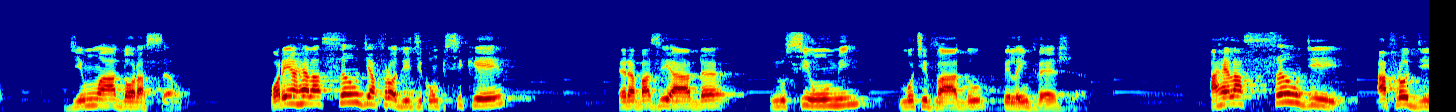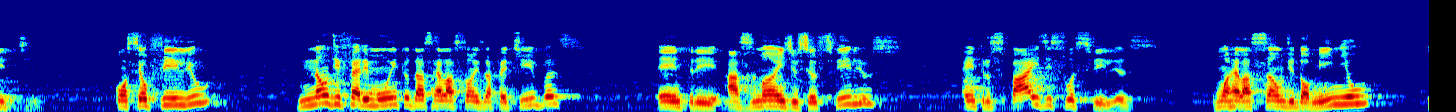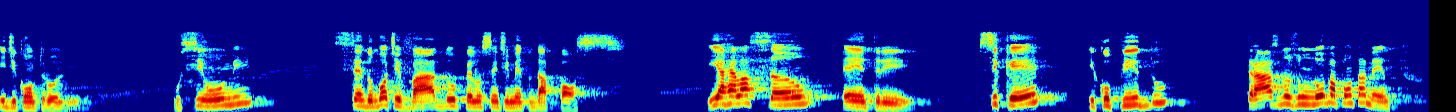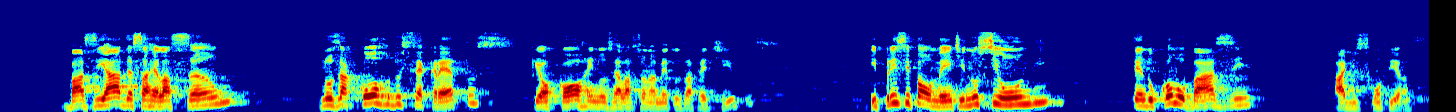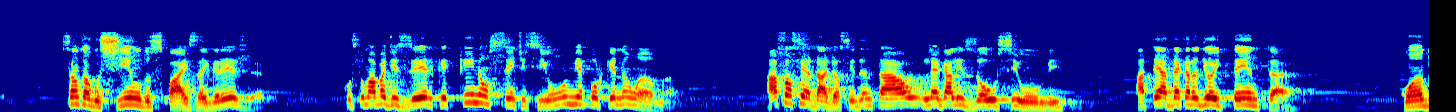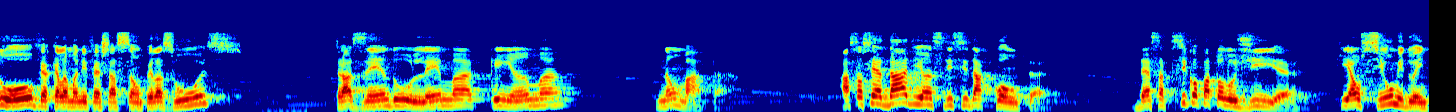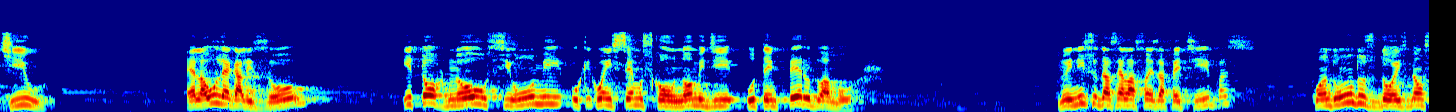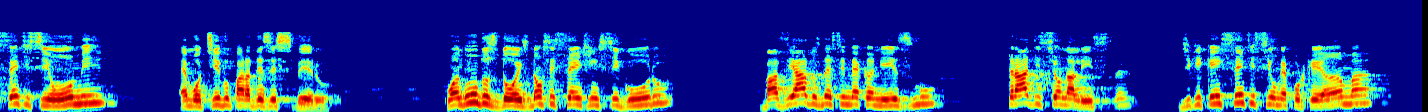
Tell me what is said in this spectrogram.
de uma adoração. Porém, a relação de Afrodite com Psique era baseada no ciúme motivado pela inveja. A relação de Afrodite com seu filho não difere muito das relações afetivas entre as mães e os seus filhos, entre os pais e suas filhas. Uma relação de domínio e de controle. O ciúme sendo motivado pelo sentimento da posse. E a relação entre Psique e Cupido traz-nos um novo apontamento, baseado essa relação nos acordos secretos que ocorrem nos relacionamentos afetivos e principalmente no ciúme, tendo como base a desconfiança. Santo Agostinho, um dos pais da igreja, costumava dizer que quem não sente ciúme é porque não ama. A sociedade ocidental legalizou o ciúme até a década de 80, quando houve aquela manifestação pelas ruas, trazendo o lema: quem ama não mata. A sociedade, antes de se dar conta dessa psicopatologia que é o ciúme doentio, ela o legalizou e tornou o ciúme o que conhecemos com o nome de o tempero do amor. No início das relações afetivas, quando um dos dois não sente ciúme, é motivo para desespero. Quando um dos dois não se sente inseguro, baseados nesse mecanismo tradicionalista de que quem sente ciúme é porque ama,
